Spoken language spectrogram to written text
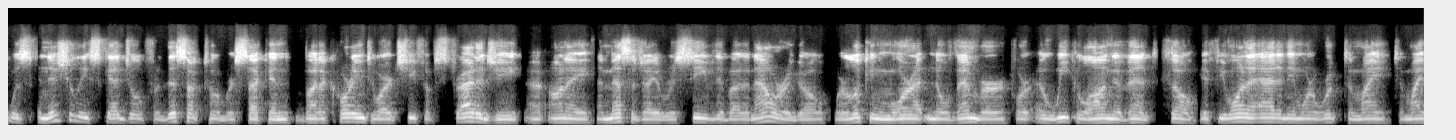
was initially scheduled for this October 2nd, but according to our chief of strategy, uh, on a, a message I received about an hour ago, we're looking more at November for a week long event. So if you want to add any more work to my to my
